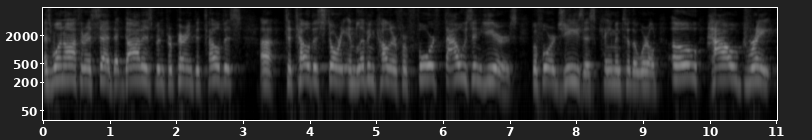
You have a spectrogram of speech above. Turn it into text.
As one author has said, that God has been preparing to tell this, uh, to tell this story in living color for 4,000 years before Jesus came into the world. Oh, how great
